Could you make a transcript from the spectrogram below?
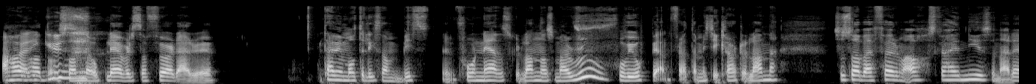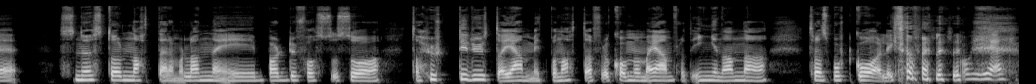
Jeg har jo hatt noen sånne opplevelser før der, du, der vi måtte liksom Vi for ned og skulle lande, og så bare «Ruh!» får vi opp igjen for at de ikke klarte å lande. Så så jeg bare for meg åh, skal jeg ha en ny sånn snøstormnatt der jeg må lande i Bardufoss, og så ta hurtigruta hjem midt på natta for å komme meg hjem for at ingen annen transport går, liksom. Eller, Å, hjelp,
